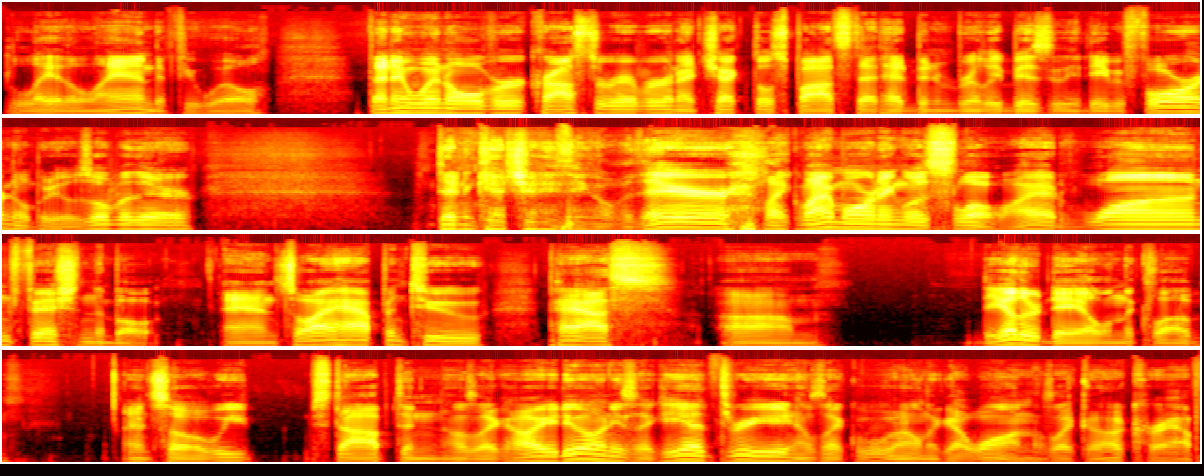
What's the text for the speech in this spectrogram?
the lay of the land, if you will. Then I went over across the river and I checked those spots that had been really busy the day before. Nobody was over there. Didn't catch anything over there. Like my morning was slow. I had one fish in the boat. And so I happened to pass um, the other Dale in the club. And so we stopped and I was like, How you doing? He's like, He had three. And I was like, Ooh, I only got one. I was like, Oh, crap.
